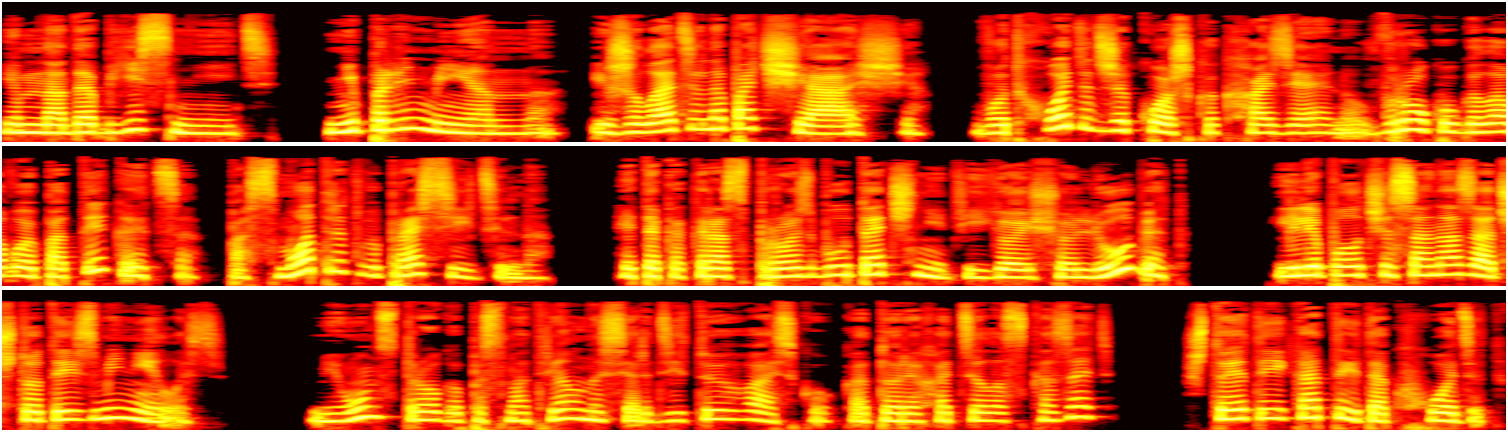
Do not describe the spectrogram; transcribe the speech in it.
Им надо объяснить. Непременно. И желательно почаще. Вот ходит же кошка к хозяину, в руку головой потыкается, посмотрит вопросительно. Это как раз просьба уточнить, ее еще любят? Или полчаса назад что-то изменилось? Миун строго посмотрел на сердитую Ваську, которая хотела сказать, что это и коты так ходят,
